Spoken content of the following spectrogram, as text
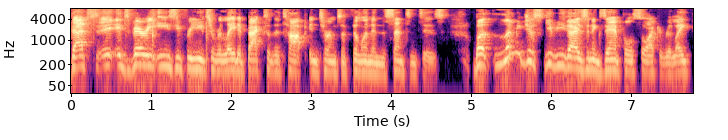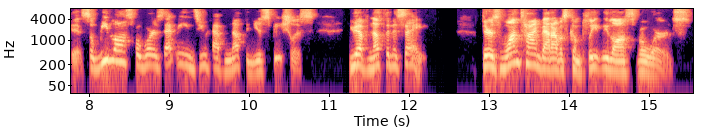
that's it's very easy for you to relate it back to the top in terms of filling in the sentences. But let me just give you guys an example so I can relate this. So we lost for words, that means you have nothing. You're speechless. You have nothing to say. There's one time that I was completely lost for words.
